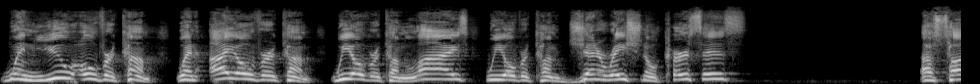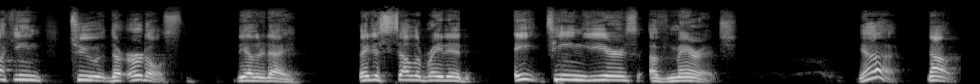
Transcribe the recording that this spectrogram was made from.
when you overcome, when I overcome, we overcome lies, we overcome generational curses. I was talking to the Erdels the other day. They just celebrated 18 years of marriage. Yeah. Now,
